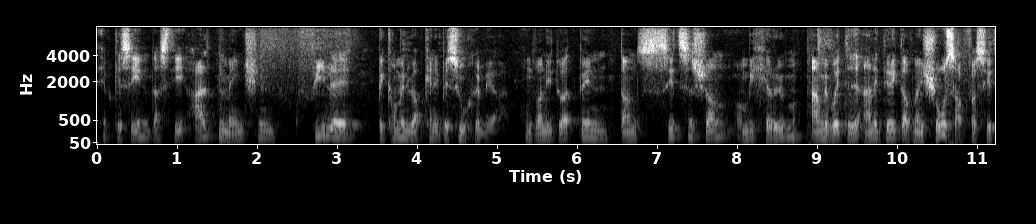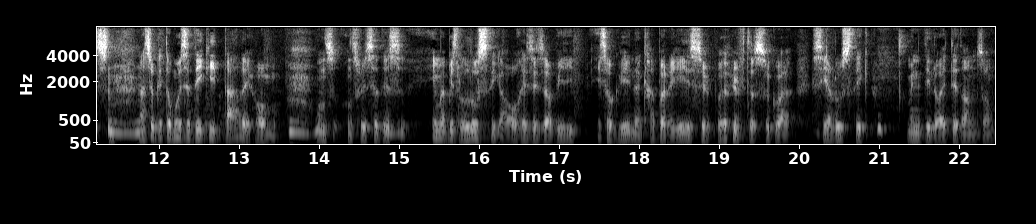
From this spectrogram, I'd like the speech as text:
ich habe gesehen, dass die alten Menschen, viele bekommen überhaupt keine Besuche mehr. Und wenn ich dort bin, dann sitzen sie schon um mich herüber. Einmal wollte eine direkt auf meinen Schoß sitzen. Dann da muss ich die Gitarre haben. Und, und so ist das immer ein bisschen lustig auch. Es ist ja wie, ich sage, wie in einem Kabarett ist öfters sogar sehr lustig wenn die Leute dann sagen,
